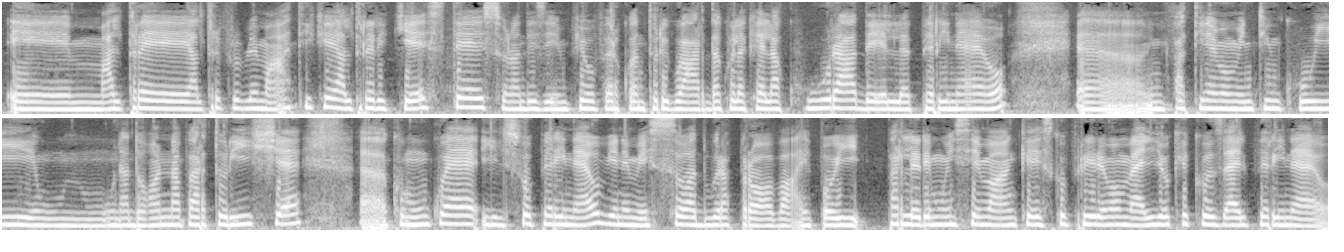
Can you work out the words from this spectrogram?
E, um, altre, altre, problematiche, altre richieste sono ad esempio per quanto riguarda quella che è la cura del perineo. Eh, infatti nel momento in cui un, una donna partorisce, eh, comunque il suo perineo viene messo a dura prova e poi parleremo insieme anche e scopriremo meglio che cos'è il perineo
